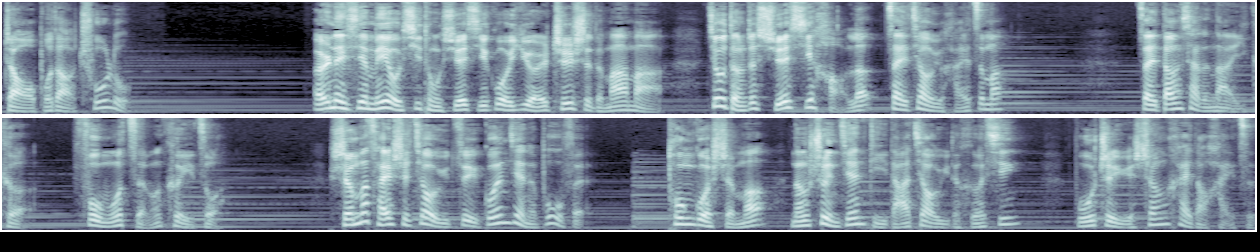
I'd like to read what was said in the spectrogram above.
找不到出路。而那些没有系统学习过育儿知识的妈妈，就等着学习好了再教育孩子吗？在当下的那一刻，父母怎么可以做？什么才是教育最关键的部分？通过什么能瞬间抵达教育的核心，不至于伤害到孩子？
